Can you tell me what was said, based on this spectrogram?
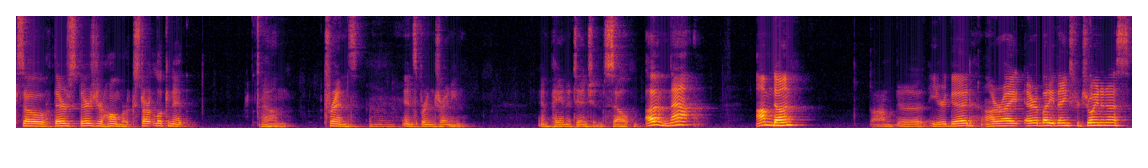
so there's there's your homework. Start looking at um, trends mm. in spring training and paying attention. So other than that, I'm done. I'm good. You're good. All right, everybody. Thanks for joining us.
